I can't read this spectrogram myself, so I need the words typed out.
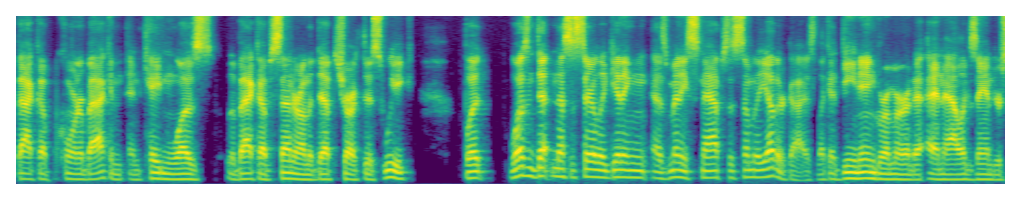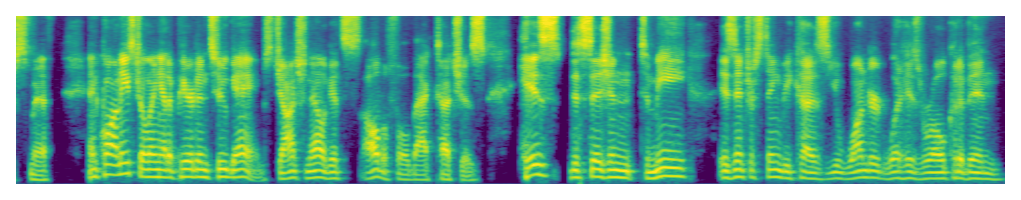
backup cornerback, and, and Kayden was the backup center on the depth chart this week, but wasn't necessarily getting as many snaps as some of the other guys, like a Dean Engram or an Alexander Smith. And Quan Easterling had appeared in two games. John Chenal gets all the fullback touches. His decision to me is interesting because you wondered what his role could have been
